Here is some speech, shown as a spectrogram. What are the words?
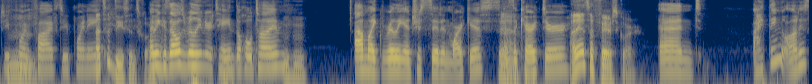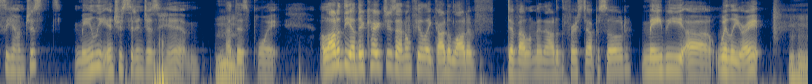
3.5, 3.8. Hmm. That's a decent score. I mean, because I was really entertained the whole time. hmm I'm like really interested in Marcus as a character. I think that's a fair score. And I think honestly, I'm just mainly interested in just him Mm. at this point. A lot of the other characters, I don't feel like got a lot of development out of the first episode. Maybe uh Willie, right? hmm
